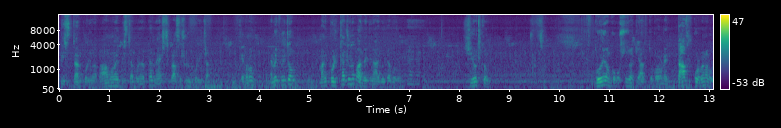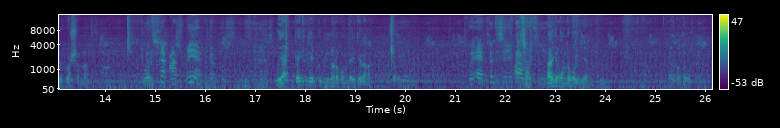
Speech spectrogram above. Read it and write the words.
বিস্তার পরিমাপ। আমার মনে হয় বিস্তার পরিমাপটা নেক্সট ক্লাসে শুরু করি চা। কেন আমি তুমি তো মানে পরীক্ষার জন্য পারবে কিনা আগে এটা বলো হ্যাঁ হ্যাঁ। শিওর তো? বই অঙ্ক প্রশ্ন কি আর তো করো টাফ করবে না? বই কোয়েশ্চেন না ওই একটাই যদি একটু ভিন্ন রকম দেয় দেবে না আশা করি। যে আচ্ছা তাদেরকে বন্ধ করে দিই আমি কথা বলতে।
